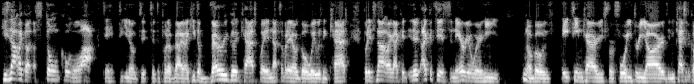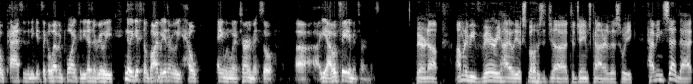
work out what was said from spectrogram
he's not like a, a stone cold lock to, to, you know, to, to, to put up value. Like he's a very good cash play and not somebody I would go away with in cash, but it's not like I could, I could see a scenario where he, you know, goes 18 carries for 43 yards and he catches a couple passes and he gets like 11 points and he doesn't really, you know, he gets the vibe, but he doesn't really help anyone win a tournament. So, uh, yeah, I would fade him in tournaments. Fair enough. I'm going to be very highly exposed uh, to James Conner this week. Having said that,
